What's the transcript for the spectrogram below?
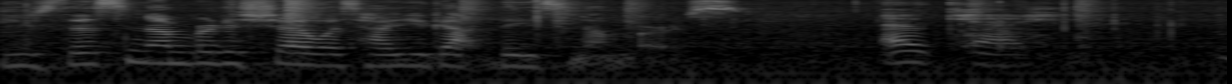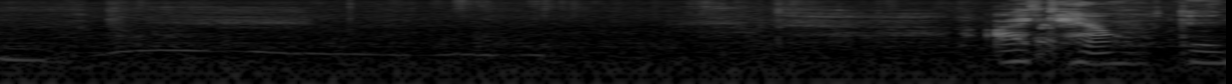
Use this number to show us how you got these numbers. okay. I counted.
